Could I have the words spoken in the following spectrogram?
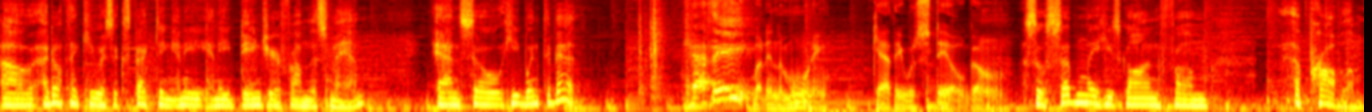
Uh, I don't think he was expecting any, any danger from this man, and so he went to bed. Kathy? But in the morning, Kathy was still gone. So suddenly he's gone from a problem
